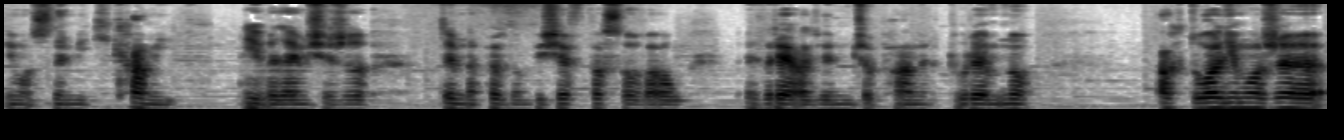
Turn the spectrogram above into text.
i mocnymi kickami. I wydaje mi się, że tym na pewno by się wpasował w realia Japan, które no aktualnie może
